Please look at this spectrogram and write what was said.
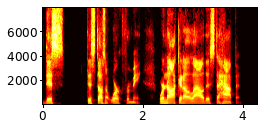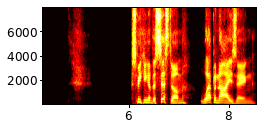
this this doesn't work for me. We're not going to allow this to happen. Speaking of the system, weaponizing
